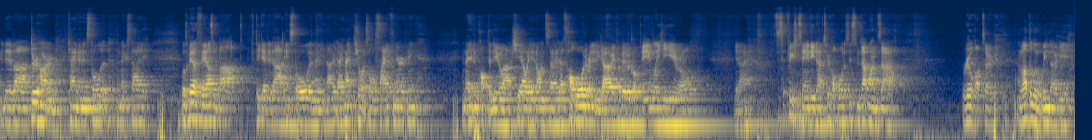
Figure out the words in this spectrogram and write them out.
And if uh, Do Home came and installed it the next day, it was about a thousand baht to get it uh, installed. And you know they make sure it's all safe and everything. And they even popped a new uh, shower head on, so that's hot water ready to go if I've ever got family here or, you know, just handy to have two hot water systems. That one's uh, real hot too. And I love the little window here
